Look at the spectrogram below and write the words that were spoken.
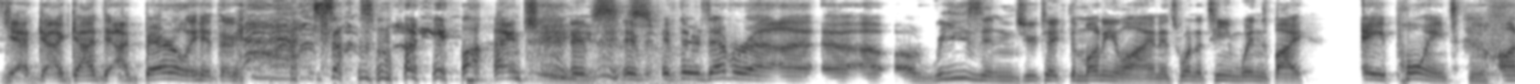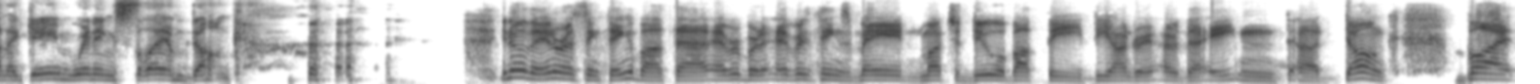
Yeah, God, I barely hit the Suns money line. If, if, if, there's ever a, a, a, reason to take the money line, it's when a team wins by a point on a game-winning slam dunk. you know the interesting thing about that, everybody, everything's made much ado about the DeAndre or the Ayton uh, dunk, but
